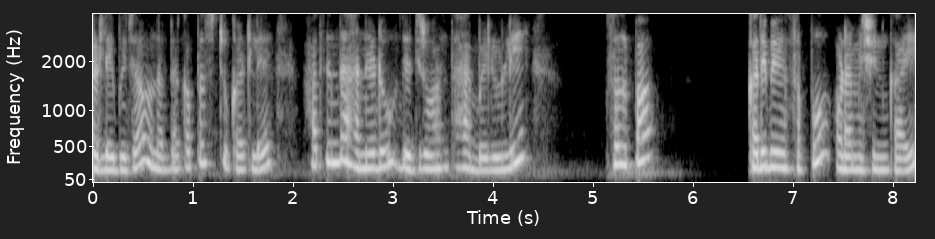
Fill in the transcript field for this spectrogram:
ಕಡಲೆ ಬೀಜ, ಒಂದು ಅರ್ಧ ಕಪ್ಪಷ್ಟು ಕಡಲೆ, ಹತ್ತರಿಂದ ಹನ್ನೆರಡು ಜಜ್ಜಿರುವಂತಹ ಬೆಳ್ಳುಳ್ಳಿ, ಸ್ವಲ್ಪ ಕರಿಬೇವಿನ ಸೊಪ್ಪು, ಒಣಮೆಣಸಿನ್ಕಾಯಿ,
